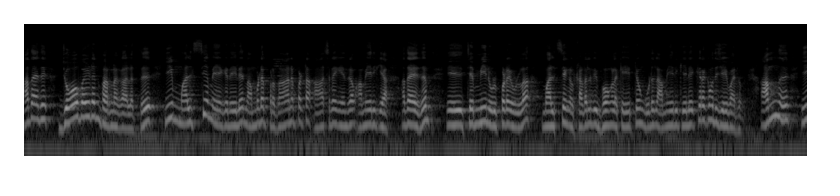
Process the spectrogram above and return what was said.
അതായത് ജോ ബൈഡൻ ഭരണകാലത്ത് ഈ മത്സ്യ മേഖലയിലെ നമ്മുടെ പ്രധാനപ്പെട്ട ആശ്രയ കേന്ദ്രം അമേരിക്ക. അതായത് ഈ ചെമ്മീൻ ഉൾപ്പെടെയുള്ള മത്സ്യങ്ങൾ കടൽ വിഭവങ്ങളൊക്കെ ഏറ്റവും കൂടുതൽ അമേരിക്കയിലേക്ക് ഇറക്കുമതി ചെയ്യുമായിരുന്നു. അന്ന് ഈ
